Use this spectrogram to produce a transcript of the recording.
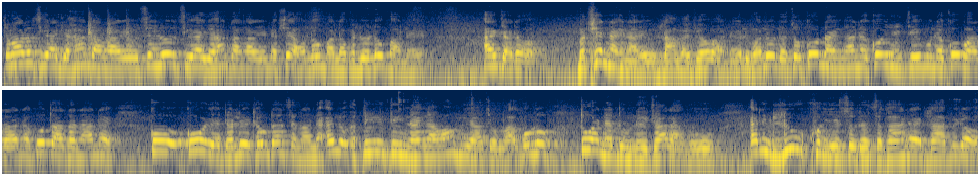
ကျမတို့စီကရဟန်းတန်ဃာတွေကိုရှင်တို့စီကရဟန်းတန်ဃာတွေနဲ့ဖြစ်အောင်လုပ်ပါလားဘယ်လိုလုပ်ပါလဲအဲ့ကြတော့မဖြစ်နိုင်တာတွေကိုလာမပြောပါနဲ့လို့ဘာလို့လဲဆိုကိုယ်နိုင်ငံနဲ့ကိုယ်ရင်ကျေးမှုနဲ့ကိုယ်ဘာသာနဲ့ကိုယ်သာသနာနဲ့ကိုယ်ကိုယ့်ရဲ့ဓလေ့ထုံတန်းစင်လာနဲ့အဲ့လိုအတီးအတီးနိုင်ငံပေါင်း200ကျော်မှာအကုန်လုံးသူ့အနေနဲ့သူနေကြတာကိုအဲ့ဒီလူအခွင့်အရေးဆိုတဲ့စကားနဲ့လာပြီးတော့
